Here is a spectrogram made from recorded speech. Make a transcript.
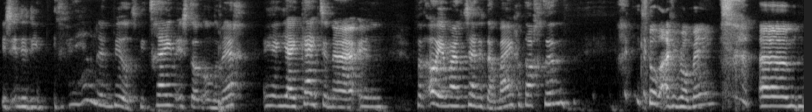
is in de, die, ik vind het een heel leuk beeld. Die trein is dan onderweg. En jij, kijkt er naar en van, oh ja, maar zijn het nou mijn gedachten? Ik wilde eigenlijk wel mee. Ehm,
